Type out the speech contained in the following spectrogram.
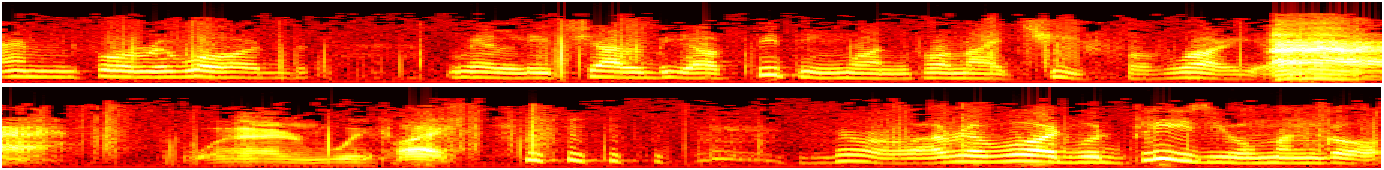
And for reward, well, it shall be a fitting one for my chief of warriors. Ah! When we fight. so a reward would please you, Mungo.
